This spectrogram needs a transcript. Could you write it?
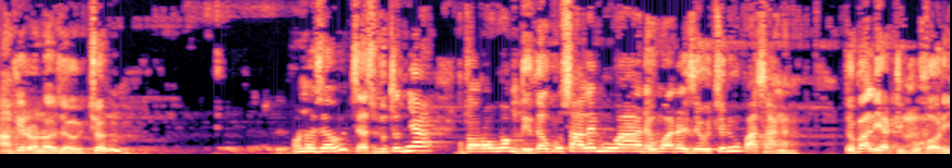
Akhir ono zaujun. Ono zaujah sebetulnya cara wong ditaku saleh wae, wae zaujun itu pasangan. Coba lihat di Bukhari,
